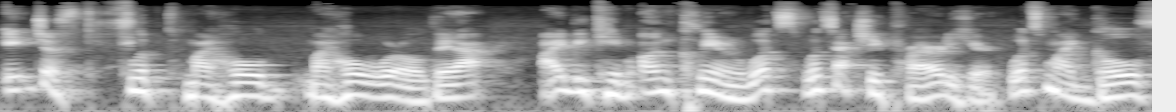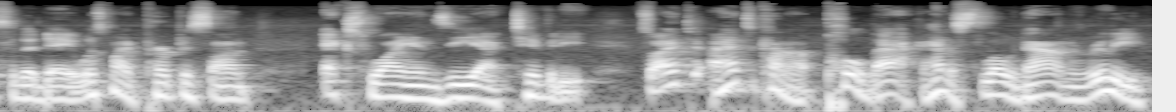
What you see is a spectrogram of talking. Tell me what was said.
it just flipped my whole my whole world, and I, I became unclear on what's what's actually priority here. What's my goal for the day? What's my purpose on X, Y, and Z activity? So I had I had to kind of pull back. I had to slow down and really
